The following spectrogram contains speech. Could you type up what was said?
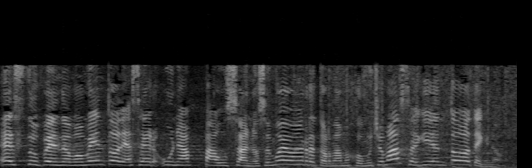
Estupendo momento de hacer una pausa. No se muevan, retornamos con mucho más aquí en Todo Tecno.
